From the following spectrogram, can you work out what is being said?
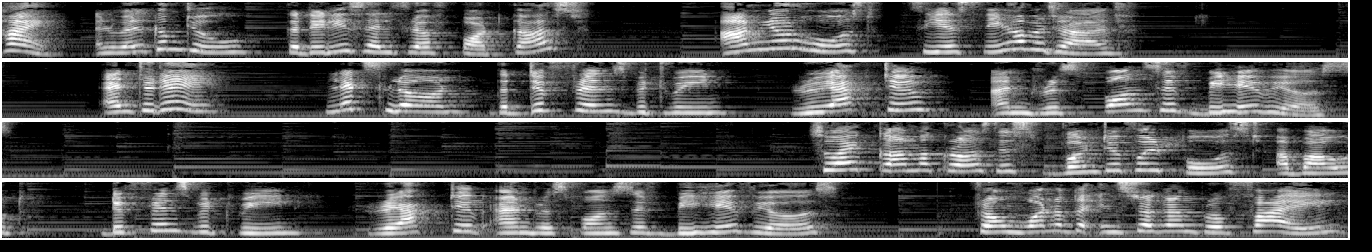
Hi, and welcome to the Daily Self Love Podcast. I'm your host, CS Neha Bajaj. And today, let's learn the difference between reactive and responsive behaviors. So, I come across this wonderful post about difference between reactive and responsive behaviors from one of the Instagram profile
